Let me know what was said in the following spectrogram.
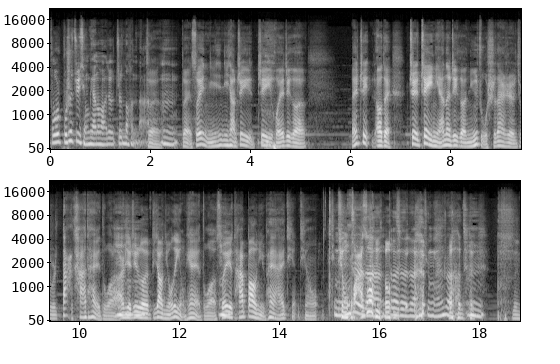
不不是剧情片的话，就真的很难。对嗯，对，所以你你想这这一回这个，哎这哦对，这这一年的这个女主实在是就是大咖太多了，而且这个比较牛的影片也多，所以她报女配还挺挺挺划算的对对对，挺明智的 啊。对嗯，对。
